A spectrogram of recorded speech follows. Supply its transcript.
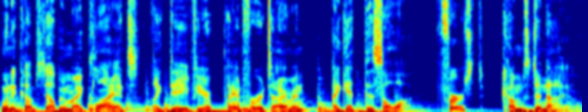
When it comes to helping my clients, like Dave here, plan for retirement, I get this a lot. First comes denial.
